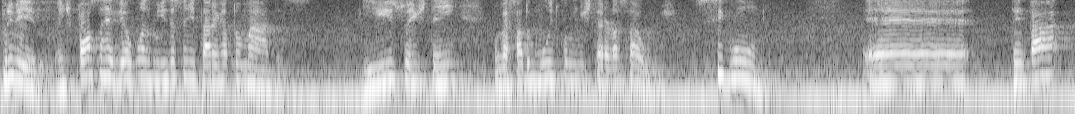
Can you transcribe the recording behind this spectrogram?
primeiro, a gente possa rever algumas medidas sanitárias já tomadas. E isso a gente tem conversado muito com o Ministério da Saúde. Segundo, é, tentar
